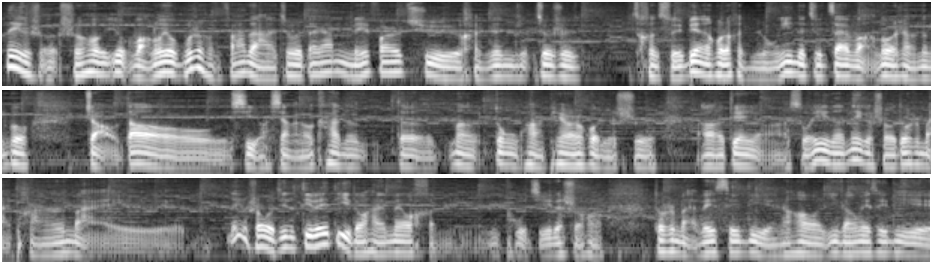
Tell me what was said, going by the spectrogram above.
那个时候时候又网络又不是很发达，就是大家没法去很认真，就是。很随便或者很容易的就在网络上能够找到喜想要看的的漫动画片儿或者是呃电影啊，所以呢那个时候都是买盘买，那个时候我记得 DVD 都还没有很普及的时候，都是买 VCD，然后一张 VCD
